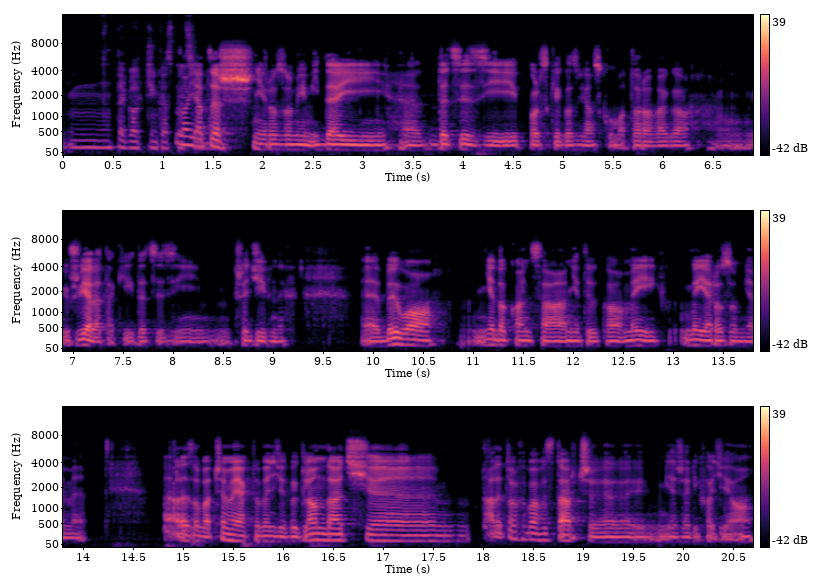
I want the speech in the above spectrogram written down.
mm, tego odcinka No specjalnego. ja też nie rozumiem idei e, decyzji Polskiego Związku Motorowego. Już wiele takich decyzji przedziwnych e, było. Nie do końca, nie tylko my, ich, my je rozumiemy. Ale zobaczymy, jak to będzie wyglądać. Ale to chyba wystarczy, jeżeli chodzi o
